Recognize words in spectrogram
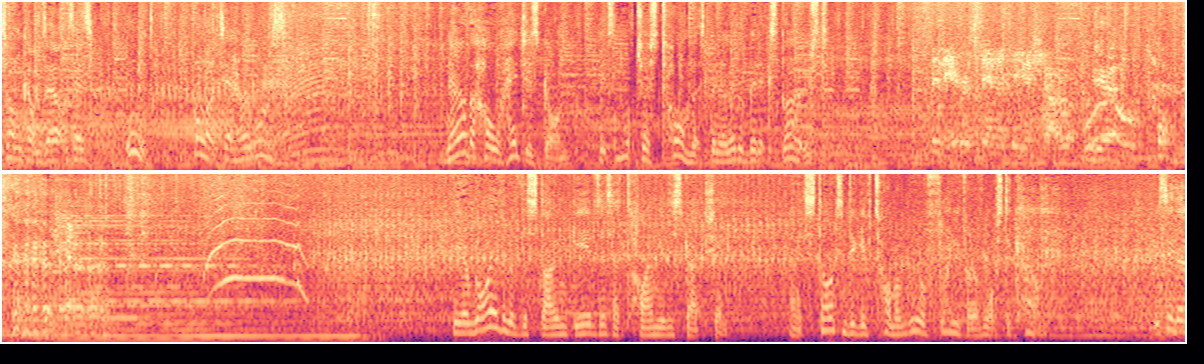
Tom comes out and says, Ooh, I liked it how it was. Now the whole hedge is gone, it's not just Tom that's been a little bit exposed. The neighbor's standing there taking a shower. Yeah. The arrival of the stone gives us a timely distraction, and it's starting to give Tom a real flavour of what's to come. You see the,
